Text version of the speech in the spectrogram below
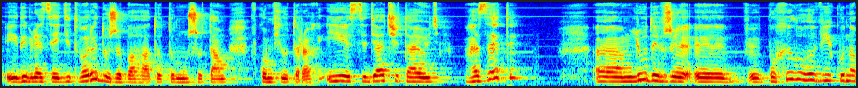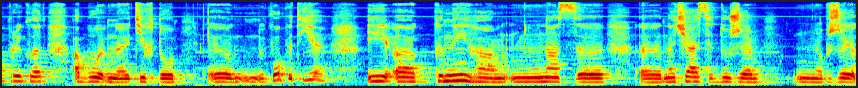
і дивляться і дітвори дуже багато, тому що там в комп'ютерах, і сидять, читають газети. Е, Люди вже е, похилого віку, наприклад, або е, ті, хто е, попит є. І е, книга у нас е, е, на часі дуже вже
